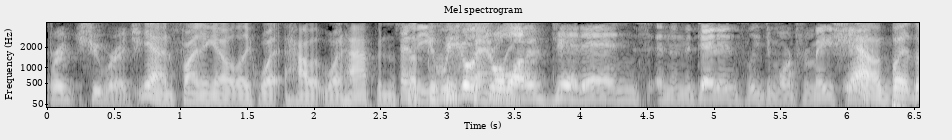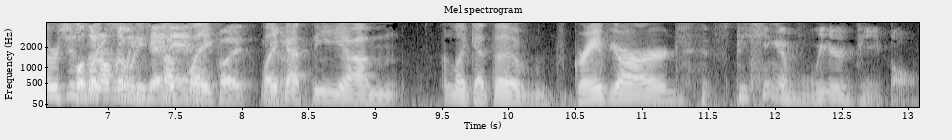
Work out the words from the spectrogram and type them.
Bridge Shoebridge. yeah, and finding out like what how what happened and stuff. And he, he goes through a lot of dead ends, and then the dead ends lead to more information. Yeah, but there's just well, like so really many dead stuff ends, like but, like know. at the um like at the graveyard, Speaking of weird people,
